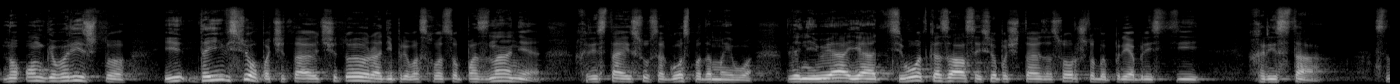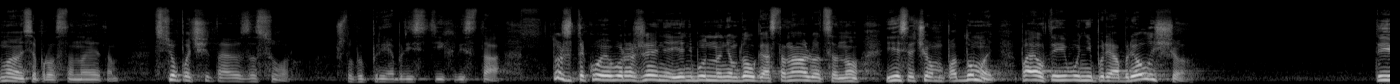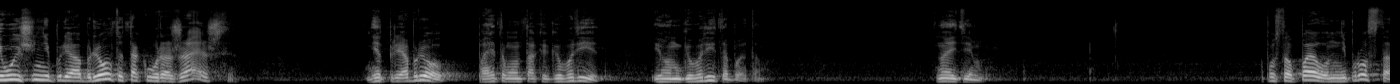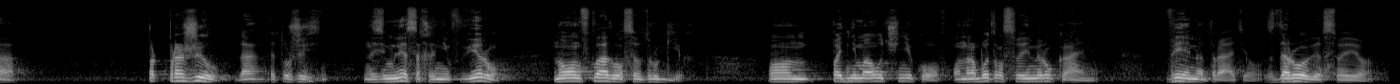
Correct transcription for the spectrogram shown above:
Но он говорит, что И, да и все почитаю, читаю ради превосходства познания Христа Иисуса, Господа моего. Для Него я от всего отказался и все почитаю за ссор, чтобы приобрести Христа. Остановимся просто на этом. Все почитаю за ссор, чтобы приобрести Христа. Тоже такое выражение, я не буду на нем долго останавливаться, но есть о чем подумать. Павел, ты его не приобрел еще? Ты его еще не приобрел, ты так выражаешься? Нет, приобрел. Поэтому он так и говорит. И он говорит об этом. Знаете, апостол Павел, он не просто прожил да, эту жизнь на земле, сохранив веру, но он вкладывался в других. Он поднимал учеников, он работал своими руками, время тратил, здоровье свое –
